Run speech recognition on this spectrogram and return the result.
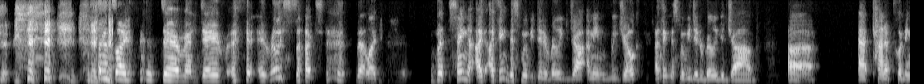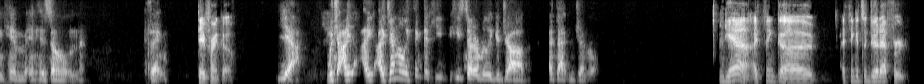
it's like, damn man, Dave. It really sucks that like, but saying that, I, I think this movie did a really good job. I mean, we joke. I think this movie did a really good job uh, at kind of putting him in his own thing. Dave Franco. Yeah, which I, I, I generally think that he he's done a really good job at that in general. Yeah, I think uh, I think it's a good effort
